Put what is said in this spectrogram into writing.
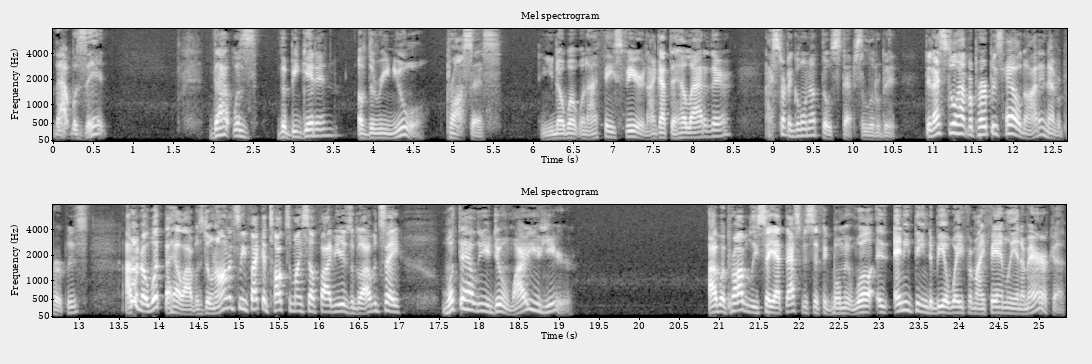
That was it. That was the beginning of the renewal process. And you know what? When I faced fear and I got the hell out of there, I started going up those steps a little bit. Did I still have a purpose? Hell no, I didn't have a purpose. I don't know what the hell I was doing. Honestly, if I could talk to myself five years ago, I would say, What the hell are you doing? Why are you here? I would probably say at that specific moment, Well, anything to be away from my family in America.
